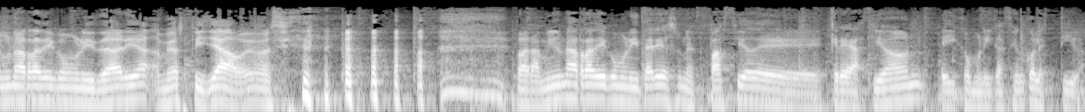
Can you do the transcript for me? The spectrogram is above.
una radio comunitaria, me has pillado, ¿eh? Para mí una radio comunitaria es un espacio de creación y comunicación colectiva.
